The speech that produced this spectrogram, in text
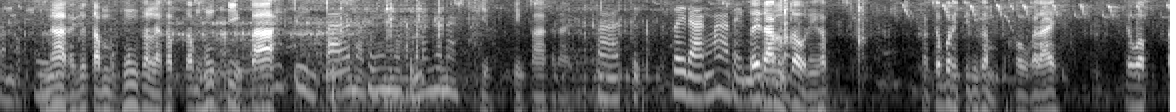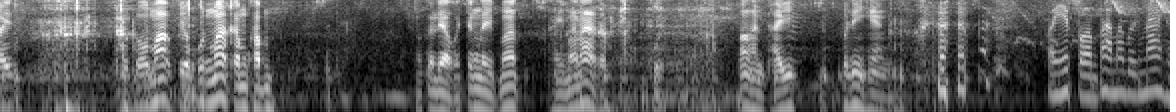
ตำบักหุ่งหน้าก็จะตำบักหุ่งสั่นแหละครับตำบักหุ่งปีกปลาปิ้งปลาก็นะพ่อแง่เอาขึ้นมันก็นะปีกปีกปลาก็ได้ปลาติใส่ด่างมาได้ใส่ดำเศร้านี่ครับมันจะบ่ได้กินซ้ำเขาก็ได้แต่ว่าไปอบตมากเปรียวคุณมากคำคำมันก็แล้วก็จังไดมาให้มาหน้าครับพูดบางหันไทยวันนี้แห้ง พ่อแง่ปลอมพามาเบิ่งหน้าแห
